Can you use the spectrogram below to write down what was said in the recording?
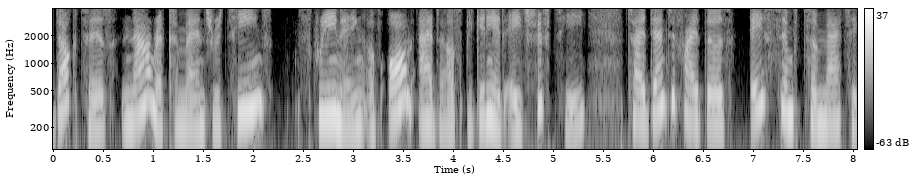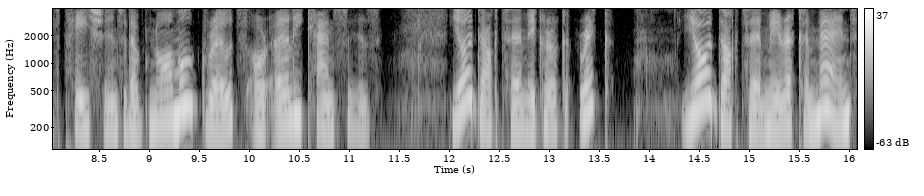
Doctors now recommend routines screening of all adults beginning at age 50 to identify those asymptomatic patients with abnormal growths or early cancers. Your doctor may rec- your doctor may recommend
